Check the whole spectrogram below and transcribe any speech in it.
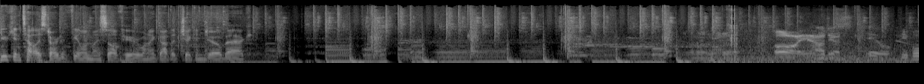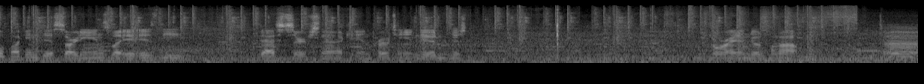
You can tell I started feeling myself here when I got the Chicken Joe back. Oh yeah, dude. Ew. People fucking diss sardines, but it is the best surf snack and protein, dude. Just go right into it. Look out. Uh,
